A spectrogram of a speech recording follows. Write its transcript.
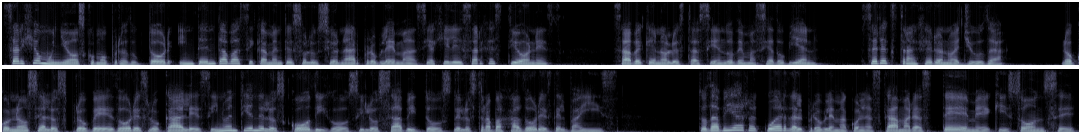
Sergio Muñoz como productor intenta básicamente solucionar problemas y agilizar gestiones, Sabe que no lo está haciendo demasiado bien. Ser extranjero no ayuda. No conoce a los proveedores locales y no entiende los códigos y los hábitos de los trabajadores del país. Todavía recuerda el problema con las cámaras TMX-11,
